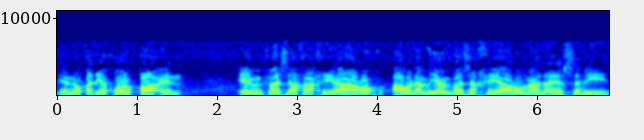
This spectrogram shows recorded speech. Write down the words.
لأنه قد يقول قائل انفسخ خياره أو لم ينفسخ خياره ماذا يستفيد؟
